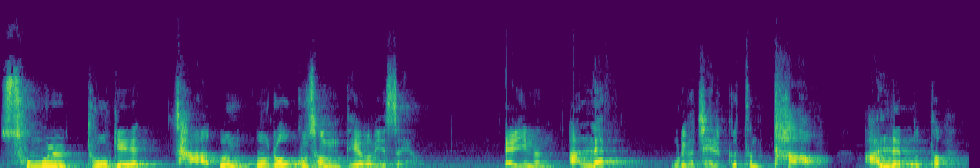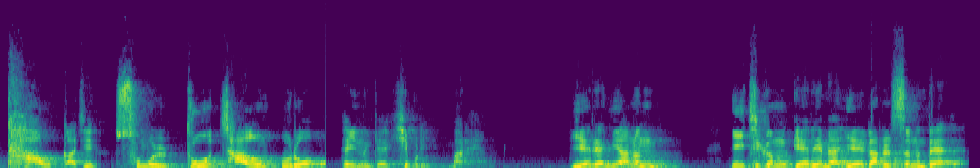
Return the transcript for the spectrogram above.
22개의 자음으로 구성되어 있어요. A는 알렙, 우리가 제일 끝은 타우, 알렙부터 타우까지 22 자음으로 되어 있는 게 히브리 말이에요. 예레미야는 이 지금 예레미야 예가를 쓰는데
